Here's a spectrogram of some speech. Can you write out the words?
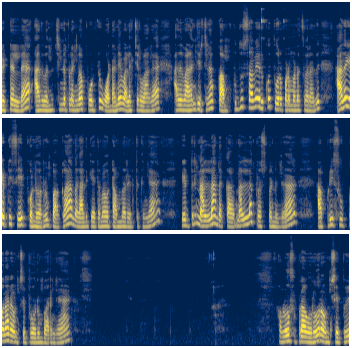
மெட்டலில் அது வந்து சின்ன பிள்ளைங்களாம் போட்டு உடனே வளைச்சிருவாங்க. அது வளைஞ்சிருச்சுன்னா கம் புதுசாகவே இருக்கும். தூரப்பட மனசு வராது. அதை எப்படி ஷேப் கொண்டு வரணும்னு பார்க்கலாம். அந்த அதுக்கேற்ற மாதிரி ஒரு டம்ளர் எடுத்துக்கோங்க. எடுத்துகிட்டு நல்லா அந்த க நல்லா ப்ரெஸ் பண்ணுங்கள் அப்படி சூப்பராக ரவுண்ட் ஷேப் வரும் பாருங்கள் அவ்வளோ சூப்பராக வரும் ரவுண்ட் ஷேப்பு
